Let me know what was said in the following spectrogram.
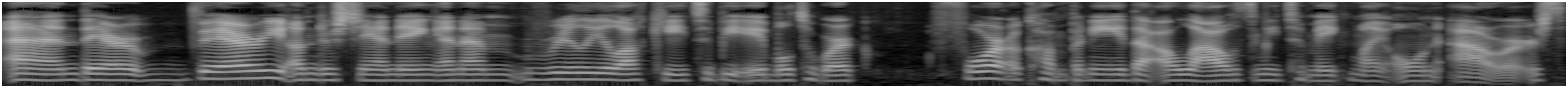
and they're very understanding, and I'm really lucky to be able to work for a company that allows me to make my own hours.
